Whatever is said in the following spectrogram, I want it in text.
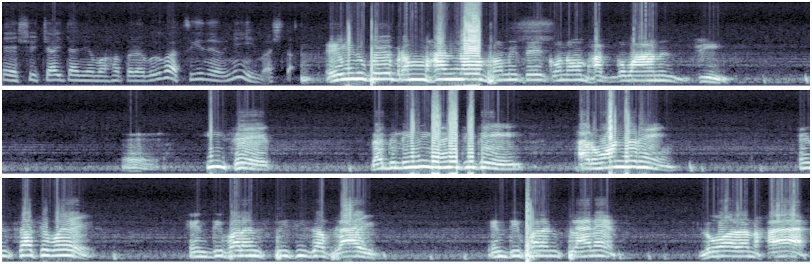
えー、シュリー・チャイタニヤ・マハープラブは次のように言いました。 ei-rūpe brahmāṇḍa bhramite kona bhāgyavān jīva. He says that the living entities are wandering in such a way in different species of life, in different planets, lower and higher.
